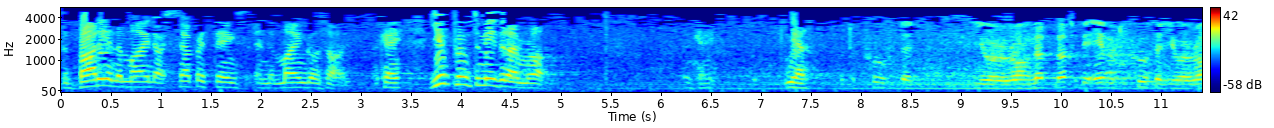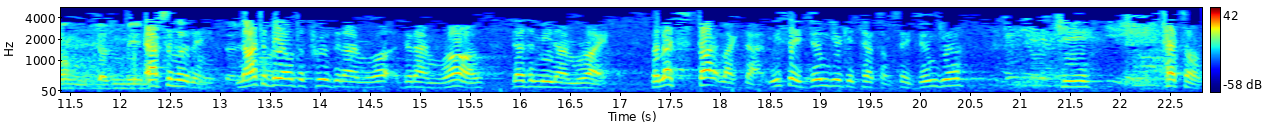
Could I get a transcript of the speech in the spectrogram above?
the body and the mind are separate things, and the mind goes on. Okay? You prove to me that I'm wrong. Okay? Yeah But to prove that you are wrong. Not, not to be able to prove that you are wrong doesn't mean. Absolutely. Not to be able to prove that I'm, ro- that I'm wrong doesn't mean I'm right. But let's start like that. We say Dungyo ki tetsom. Say Dungyo ki tetsom.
